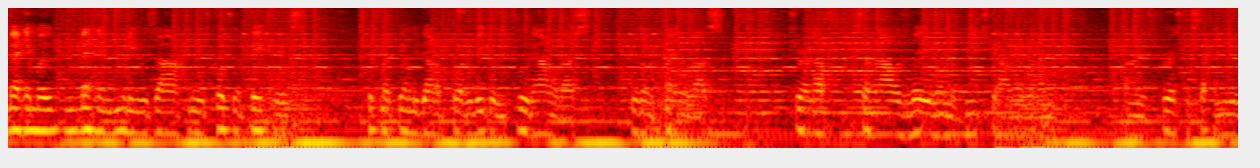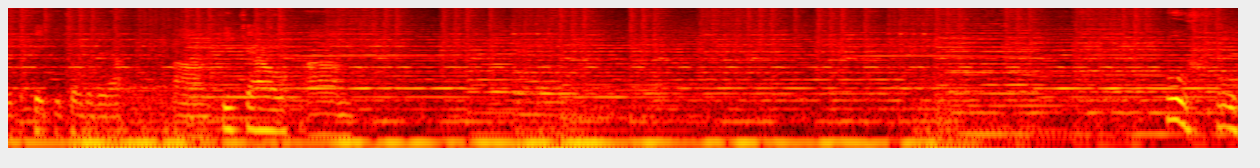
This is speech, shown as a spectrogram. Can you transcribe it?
Met him, met him when he was uh, when he was coaching the Patriots. Took my family down to Puerto Rico. He flew down with us. He was on the plane with us. Sure enough, seven hours later, we're on the beach down there with him on his first or second year with the Patriots over there. Um, Pete Carroll. Um, ooh, ooh,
